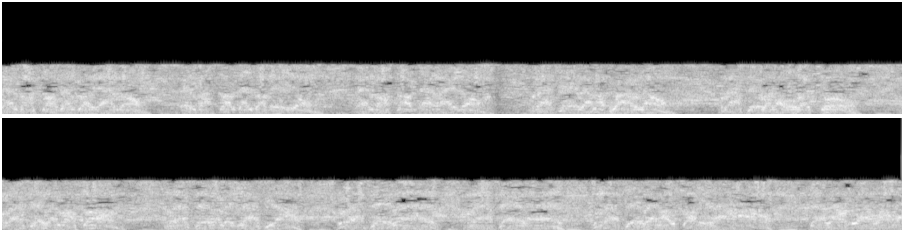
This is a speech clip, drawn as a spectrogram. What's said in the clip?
¡El bastón del gobierno! ¡El bastón del dominio! ¡El bastón del reino! ¡Recíbelo pueblo! ¡Reciba la juventud! ¡Recibe el bastón! ¡Recibe la iglesia! ¡Recibe! ¡Recibe! ¡Recibe la autoridad! ¡De la nueva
